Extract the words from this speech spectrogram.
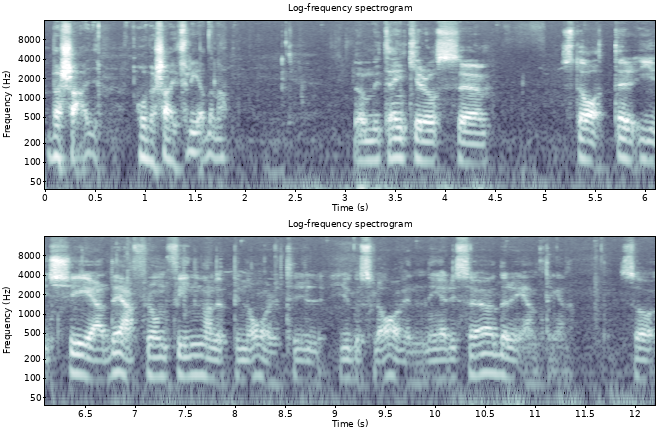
Versailles och Versaillesfrederna. Om vi tänker oss eh, stater i en kedja från Finland upp i norr till Jugoslavien ner i söder egentligen så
